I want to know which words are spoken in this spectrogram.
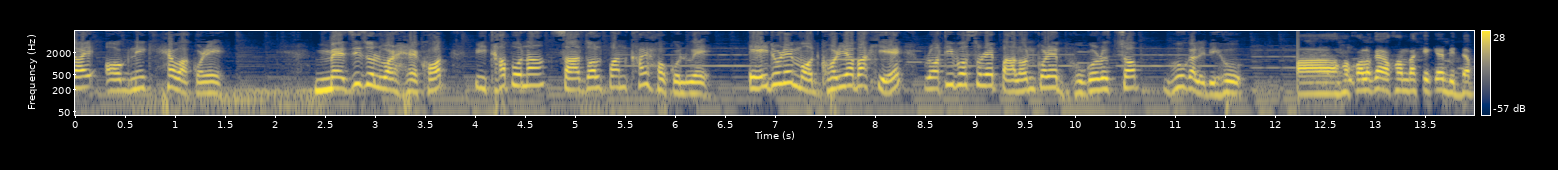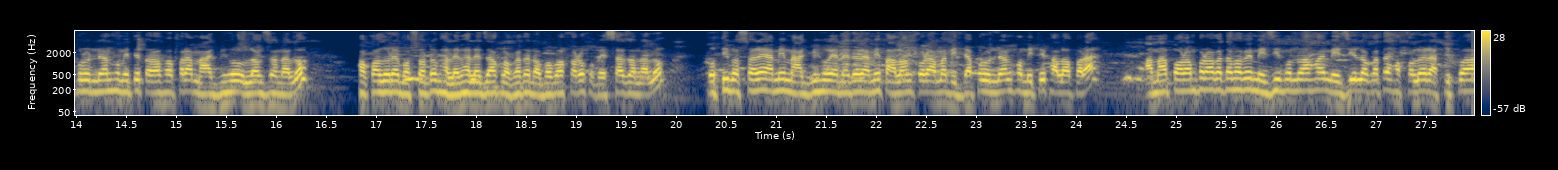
গাই অগ্নিক সেৱা কৰে। মেজি জ্বলোৱাৰ শেষত পিঠা পনা চাহ জলপান খায় সকলোৱে। এইদৰে মঠঘৰীয়াবাসীয়ে প্ৰতি বছৰে পালন কৰে ভোগৰ উৎসৱ ভোগালী বিহু। সকলোকে অসমবাসীকে বিদ্যাপুৰ উন্নয়ন সমিতিৰ তৰফৰ পৰা মাঘ বিহুৰ উল্লেখ জনালো। সকলোৰে বছৰটো ভালে ভালে যাওক লগতে নৱবৰ্ষৰো শুভেচ্ছা জনালো। প্ৰতি বছৰে আমি মাঘ বিহু এনেদৰে আমি পালন কৰোঁ আমাৰ বিদ্যাপুৰ উন্নয়ন সমিতিৰ ফালৰ পৰা। আমাৰ পৰম্পৰাগতভাৱে মেজি বনোৱা হয়। মেজিৰ লগতে সকলোৱে ৰাতিপুৱা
